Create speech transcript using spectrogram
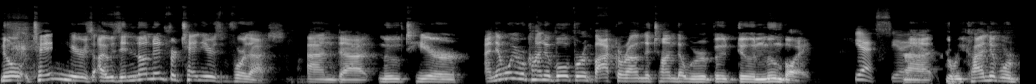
No, 10 years. I was in London for 10 years before that and uh, moved here. And then we were kind of over and back around the time that we were doing Moone Boy. Yes, yeah. yeah. Uh, so we kind of were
